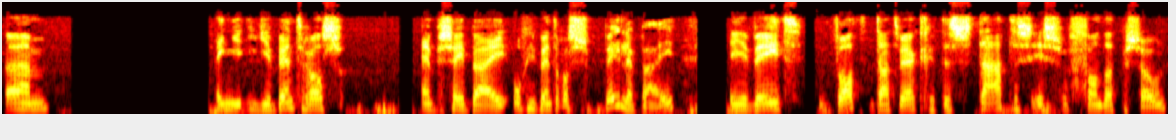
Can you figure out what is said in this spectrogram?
Ehm, en je, je bent er als NPC bij of je bent er als speler bij. En je weet wat daadwerkelijk de status is van dat persoon.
